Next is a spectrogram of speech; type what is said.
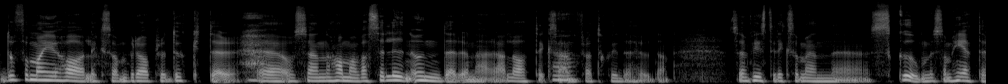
då får man ju ha liksom bra produkter eh, och sen har man vaselin under den här latexen Ja. för att skydda huden. Sen finns det liksom en eh, skum som heter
